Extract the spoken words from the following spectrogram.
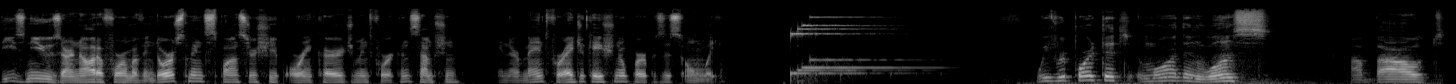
These news are not a form of endorsement, sponsorship, or encouragement for consumption and are meant for educational purposes only. We've reported more than once about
